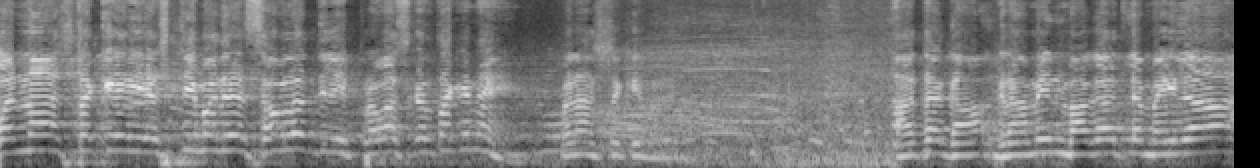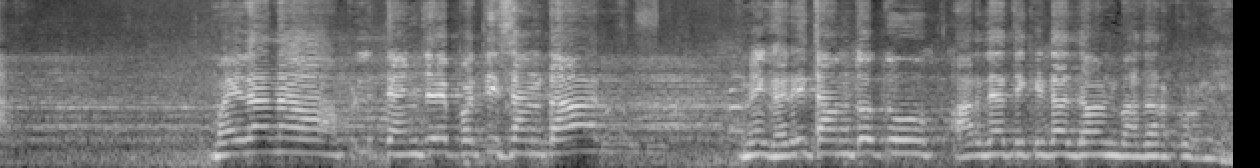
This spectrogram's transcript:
पन्नास टक्के एस टी मध्ये सवलत दिली. प्रवास करता की नाही? पन्नास टक्के मध्ये. आता गा- ग्रामीण भागातल्या महिला महिलांना आपले- त्यांचे पती सांगतात मी घरी थांबतो तू अर्ध्या तिकिटात जाऊन बाजार करून ये.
